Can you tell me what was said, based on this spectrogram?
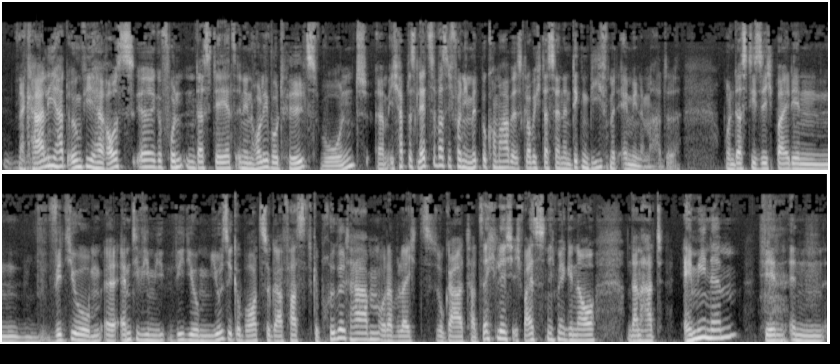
Na, Kali hat irgendwie herausgefunden, dass der jetzt in den Hollywood Hills wohnt. Ähm, ich habe das letzte, was ich von ihm mitbekommen habe, ist, glaube ich, dass er einen dicken Beef mit Eminem hatte. Und dass die sich bei den Video, äh, MTV Video Music Awards sogar fast geprügelt haben oder vielleicht sogar tatsächlich, ich weiß es nicht mehr genau. Und dann hat Eminem den in,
